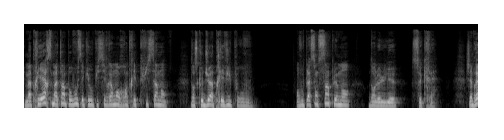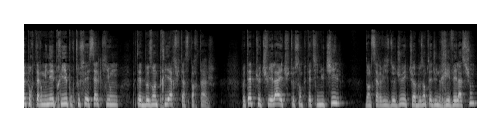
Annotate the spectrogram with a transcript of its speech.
Et ma prière ce matin pour vous, c'est que vous puissiez vraiment rentrer puissamment dans ce que Dieu a prévu pour vous, en vous plaçant simplement dans le lieu secret. J'aimerais pour terminer prier pour tous ceux et celles qui ont peut-être besoin de prière suite à ce partage. Peut-être que tu es là et tu te sens peut-être inutile dans le service de Dieu et que tu as besoin peut-être d'une révélation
